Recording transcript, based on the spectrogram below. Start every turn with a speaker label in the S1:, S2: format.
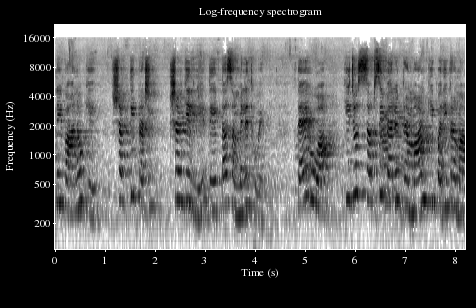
S1: अपने वाहनों के शक्ति प्रशिक्षण के लिए देवता सम्मिलित हुए। तय हुआ कि जो सबसे पहले ब्रह्मांड की परिक्रमा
